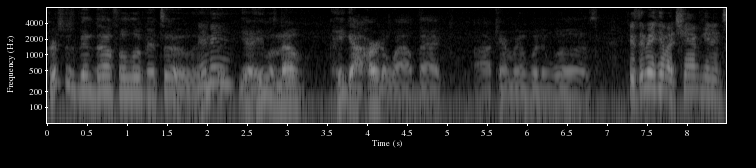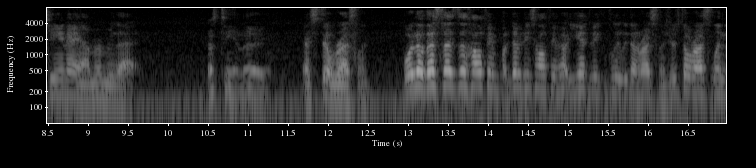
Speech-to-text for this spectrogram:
Christian's been done for a little bit too. Did he? Yeah, he was never. He got hurt a while back. Uh, I can't remember what it was. Because they made him a champion in TNA. I remember that. That's TNA. That's still wrestling. Well, no, that's that's the Hall of Fame. WWE's Hall of Fame. You have to be completely done wrestling. If you're still wrestling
